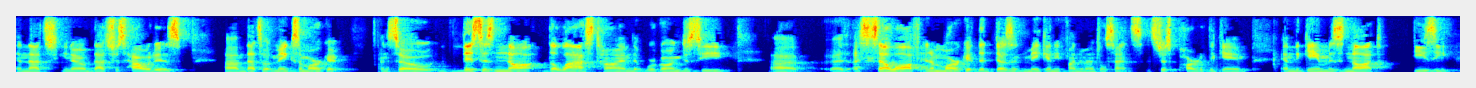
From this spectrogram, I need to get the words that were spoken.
and that's you know that's just how it is. Um, that's what makes a market. And so this is not the last time that we're going to see uh, a, sell off in a market that doesn't make any fundamental sense. It's just part of the game and the game is not easy.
